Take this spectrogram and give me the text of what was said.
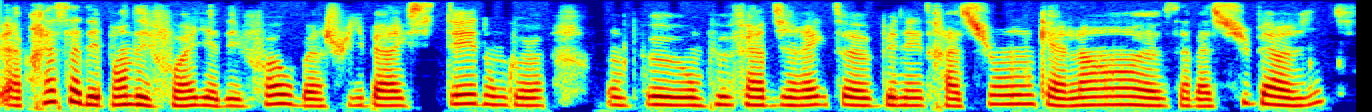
après, ça dépend des fois. Il y a des fois où bah, je suis hyper excitée, donc euh, on peut, on peut faire direct euh, pénétration, câlin, euh, ça va super vite.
